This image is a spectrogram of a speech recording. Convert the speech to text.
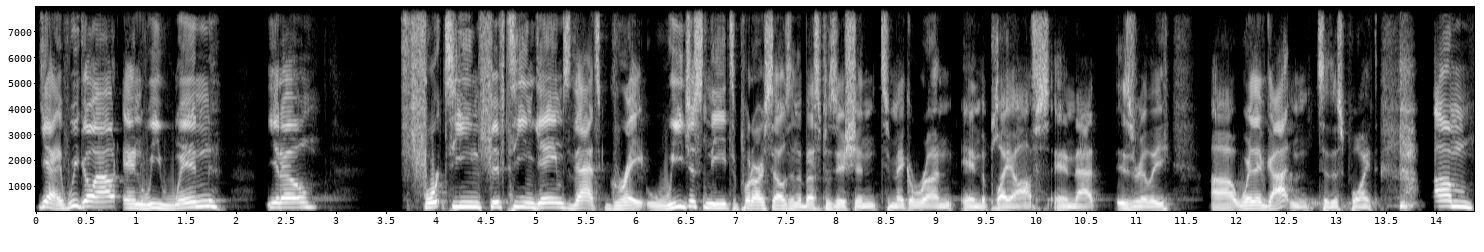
Yeah, if we go out and we win you know, 14, 15 games, that's great. We just need to put ourselves in the best position to make a run in the playoffs. And that is really uh, where they've gotten to this point. Um,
